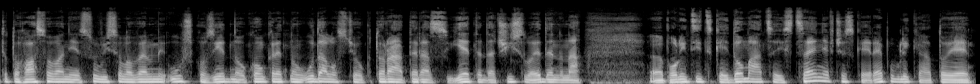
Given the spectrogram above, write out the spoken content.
toto hlasovanie súviselo veľmi úzko s jednou konkrétnou udalosťou, ktorá teraz je teda číslo jeden na e, politickej domácej scéne v Českej republike a to je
